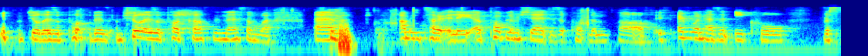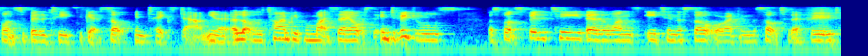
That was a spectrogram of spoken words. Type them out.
I'm sure there's a po- there's, i'm sure there's a podcast in there somewhere. Um, i mean totally. A problem shared is a problem halved. If everyone has an equal responsibility to get salt intakes down. You know, a lot of the time people might say, oh, it's the individual's responsibility. They're the ones eating the salt or adding the salt to their food.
